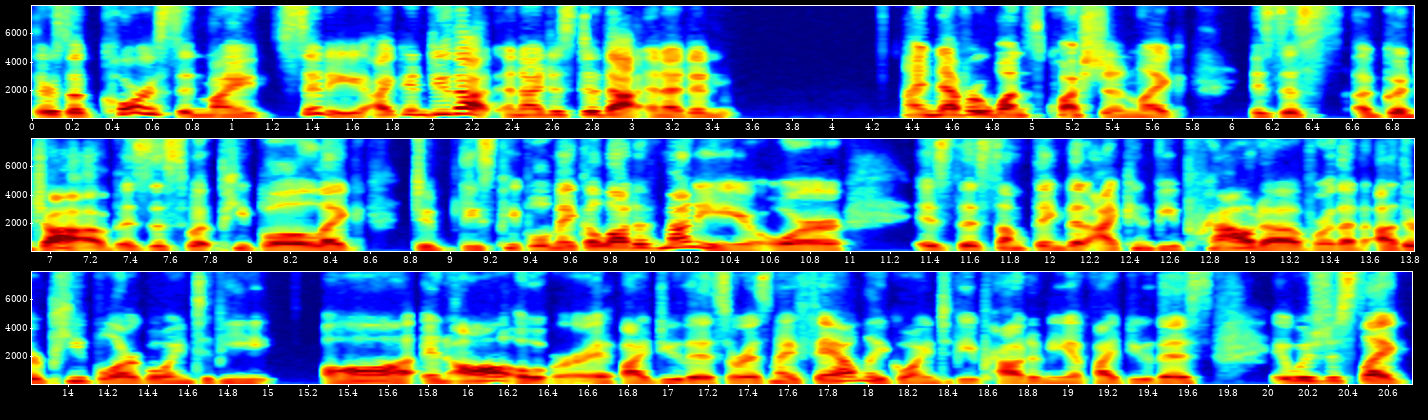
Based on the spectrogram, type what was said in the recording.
There's a course in my city. I can do that. And I just did that. And I didn't, I never once questioned like, is this a good job? Is this what people like? Do these people make a lot of money? Or is this something that I can be proud of or that other people are going to be awe in awe over if I do this, or is my family going to be proud of me if I do this? It was just like,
